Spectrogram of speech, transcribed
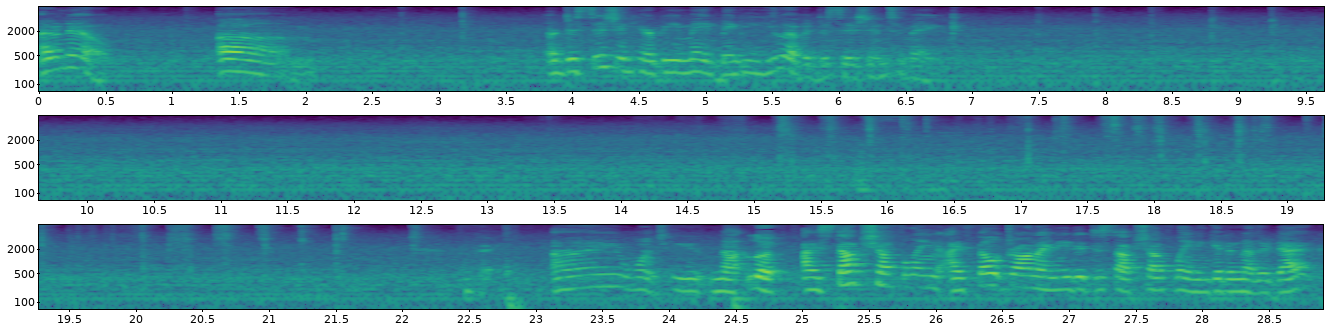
I don't know um, a decision here being made. Maybe you have a decision to make. Okay, I want to not look. I stopped shuffling. I felt drawn. I needed to stop shuffling and get another deck.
